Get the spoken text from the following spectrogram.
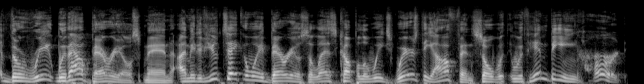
The re- without Berrios, man. I mean, if you take away Berrios the last couple of weeks, where's the offense? So with, with him being hurt,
